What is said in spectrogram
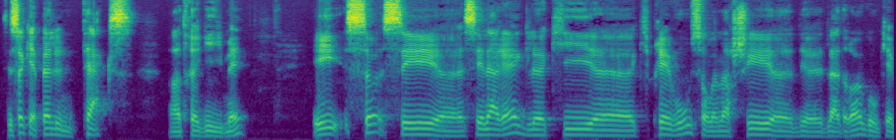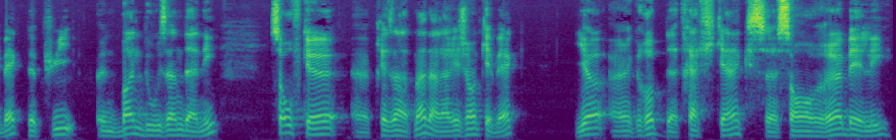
C'est ça qu'ils appellent une taxe, entre guillemets. Et ça, c'est euh, c'est la règle qui, qui prévaut sur le marché de, de, la drogue au Québec depuis une bonne douzaine d'années. Sauf que présentement, dans la région de Québec, il y a un groupe de trafiquants qui se sont rebellés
